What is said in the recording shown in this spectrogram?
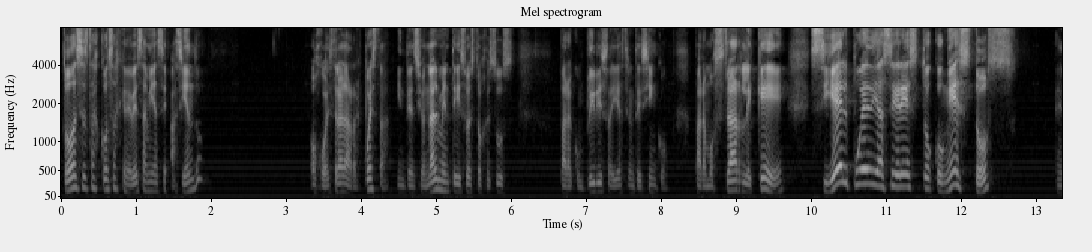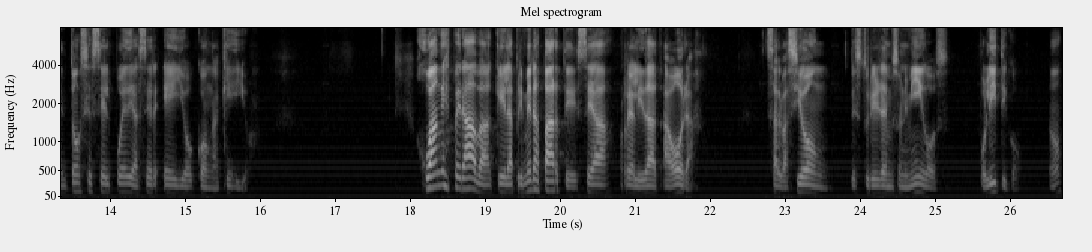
todas estas cosas que me ves a mí haciendo, ojo, esta era la respuesta. Intencionalmente hizo esto Jesús para cumplir Isaías 35, para mostrarle que si Él puede hacer esto con estos, entonces Él puede hacer ello con aquello. Juan esperaba que la primera parte sea realidad ahora. Salvación, destruir a mis enemigos, político, ¿no?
